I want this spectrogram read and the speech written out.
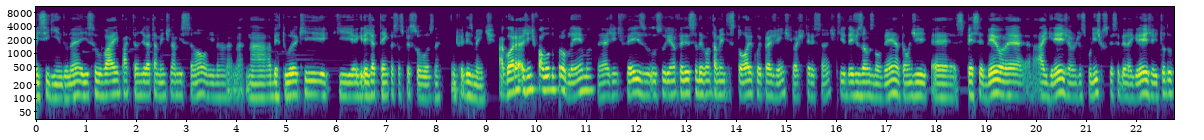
vem seguindo, né? Isso vai impactando diretamente na missão e na, na, na, abertura que, que a igreja tem com essas pessoas, né? Infelizmente. Agora a gente falou do problema, né? A gente fez, o Surian fez esse levantamento histórico aí pra gente, que eu acho interessante, que desde os anos 90, onde é, se percebeu, né, a igreja, onde os políticos perceberam a igreja e todo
